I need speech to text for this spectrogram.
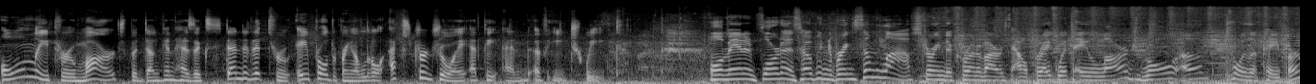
only through March, but Dunkin' has extended it through April to bring a little extra joy at the end of each week. Well, a man in Florida is hoping to bring some laughs during the coronavirus outbreak with a large roll of toilet paper.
